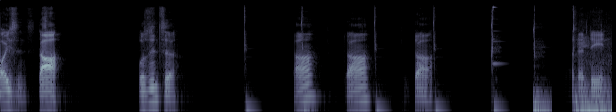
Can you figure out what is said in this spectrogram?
Poisons, da. Wo sind sie? Da, da, da. Dann den.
